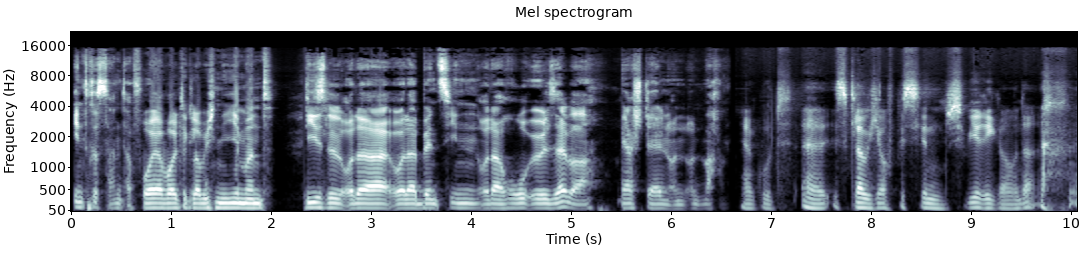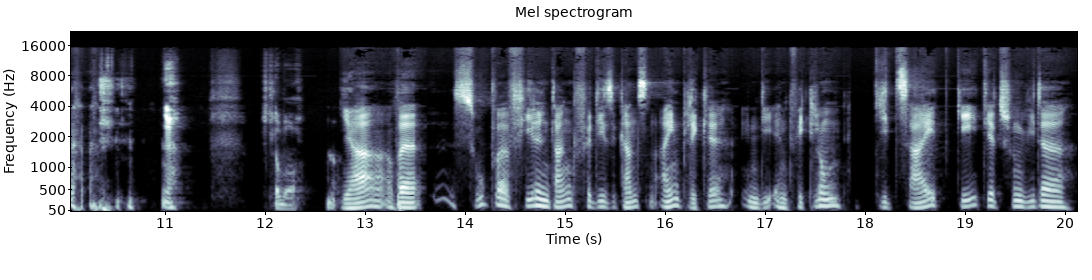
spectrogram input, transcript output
interessanter. Vorher wollte, glaube ich, nie jemand Diesel oder oder Benzin oder Rohöl selber herstellen und und machen. Ja gut, äh, ist glaube ich auch ein bisschen schwieriger, oder? ja, ich glaube auch. Ja, aber super. Vielen Dank für diese ganzen Einblicke in die Entwicklung. Die Zeit geht jetzt schon wieder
